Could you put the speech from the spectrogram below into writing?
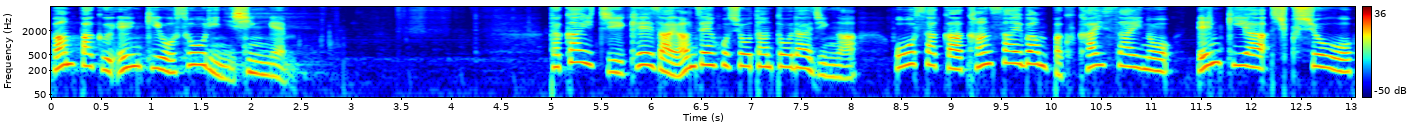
万博延期を総理に進言。高市経済安全保障担当大臣が大阪・関西万博開催の延期や縮小を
